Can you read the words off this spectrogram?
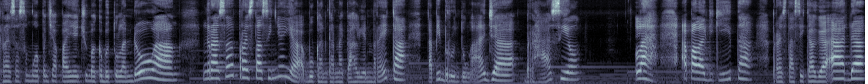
ngerasa semua pencapaiannya cuma kebetulan doang, ngerasa prestasinya ya bukan karena keahlian mereka, tapi beruntung aja, berhasil. Lah, apalagi kita, prestasi kagak ada,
